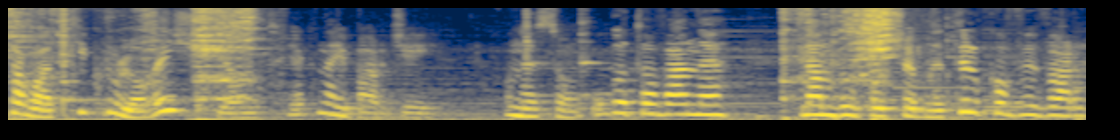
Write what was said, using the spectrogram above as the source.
sałatki królowej świąt, jak najbardziej. One są ugotowane, nam był potrzebny tylko wywar,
